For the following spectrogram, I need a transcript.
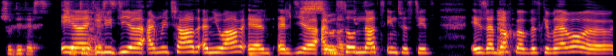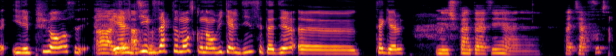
Je déteste. Et euh, déteste. il lui dit euh, I'm Richard and you are et elle, elle dit euh, So I'm not so interested. not interested. Et j'adore quoi parce que vraiment euh, il est puant Ah, et il est elle dit affreux. exactement ce qu'on a envie qu'elle dise, c'est-à-dire euh, ta gueule. Mais je suis pas intéressée, euh, va te faire foutre.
